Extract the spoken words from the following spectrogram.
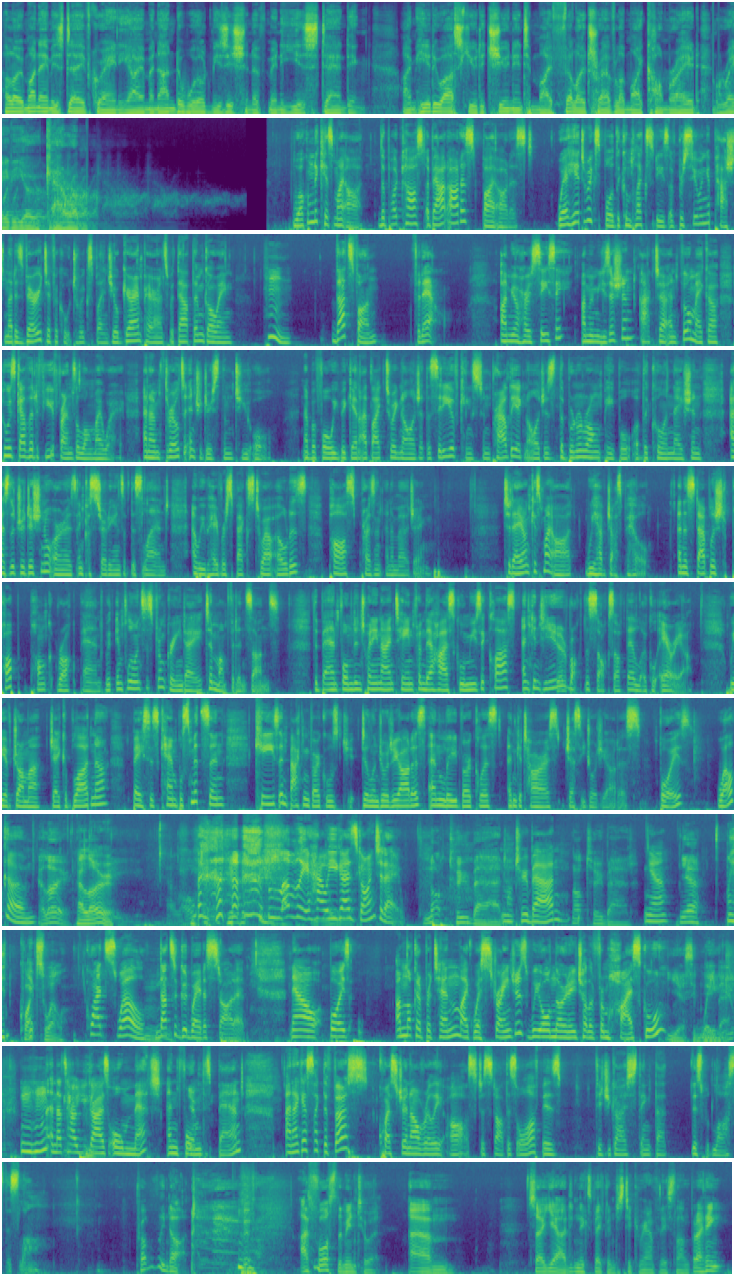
Hello, my name is Dave Graney. I am an underworld musician of many years standing. I'm here to ask you to tune into my fellow traveller, my comrade, Radio Carrum. Welcome to Kiss My Art, the podcast about artist by artist. We're here to explore the complexities of pursuing a passion that is very difficult to explain to your grandparents without them going, hmm, that's fun, for now. I'm your host, Cece. I'm a musician, actor, and filmmaker who has gathered a few friends along my way, and I'm thrilled to introduce them to you all. Now, before we begin, I'd like to acknowledge that the City of Kingston proudly acknowledges the Bunurong people of the Kulin Nation as the traditional owners and custodians of this land, and we pay respects to our elders, past, present, and emerging. Today on Kiss My Art, we have Jasper Hill, an established pop punk rock band with influences from Green Day to Mumford and Sons. The band formed in 2019 from their high school music class and continue to rock the socks off their local area. We have drummer Jacob Lardner, bassist Campbell Smithson, keys and backing vocals J- Dylan Georgiadis, and lead vocalist and guitarist Jesse Georgiadis. Boys, welcome. Hello. Hello. Hello. Lovely. How are you guys going today? Not too bad. Not too bad. Not too bad. Yeah. Yeah. Quite swell. Quite swell. Hmm. That's a good way to start it. Now, boys, I'm not going to pretend like we're strangers. We all know each other from high school, Yes, indeed. Way back. hmm and that's how you guys all met and formed this band. And I guess like the first question I'll really ask to start this all off is, did you guys think that this would last this long? Probably not. I forced them into it. Um, so yeah, I didn't expect them to stick around for this long, but I think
